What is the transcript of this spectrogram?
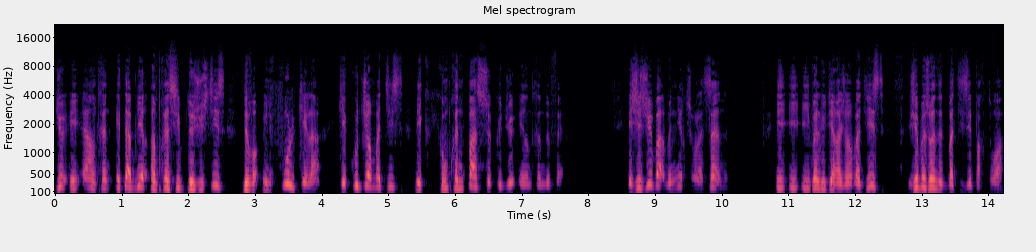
Dieu est en train d'établir un principe de justice devant une foule qui est là, qui écoute Jean-Baptiste, mais qui ne comprennent pas ce que Dieu est en train de faire. Et Jésus va venir sur la scène. Il, il va lui dire à Jean-Baptiste, j'ai besoin d'être baptisé par toi.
